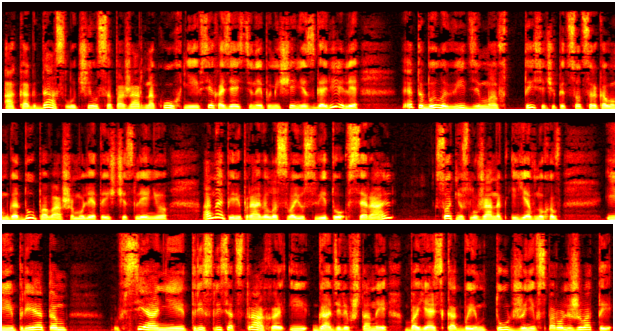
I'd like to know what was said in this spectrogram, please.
А когда случился пожар на кухне и все хозяйственные помещения сгорели, это было, видимо, в 1540 году, по вашему летоисчислению, она переправила свою свиту в Сераль, сотню служанок и евнухов, и при этом все они тряслись от страха и гадили в штаны, боясь, как бы им тут же не вспороли животы.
